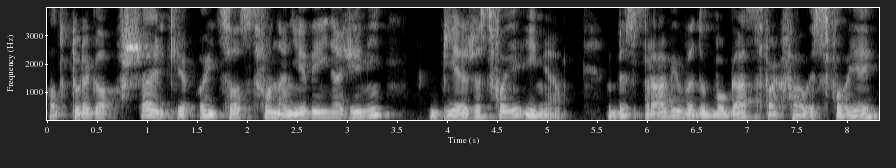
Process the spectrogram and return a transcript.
od którego wszelkie ojcostwo na niebie i na ziemi bierze swoje imię, by sprawił według bogactwa chwały swojej,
